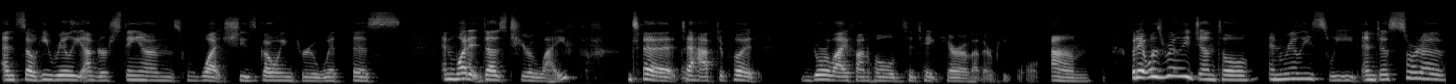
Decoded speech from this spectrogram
And so he really understands what she's going through with this and what it does to your life to to have to put your life on hold to take care of other people. Um but it was really gentle and really sweet and just sort of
